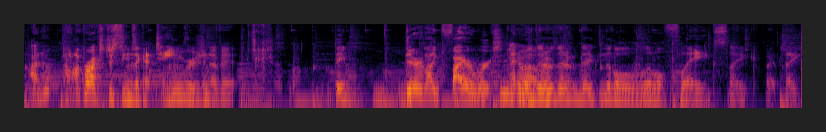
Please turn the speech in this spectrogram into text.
I don't. Pop Rocks? Just seems like a tame version of it. They they're like fireworks in I know mouth. they're, they're, they're little little flakes, like, but like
